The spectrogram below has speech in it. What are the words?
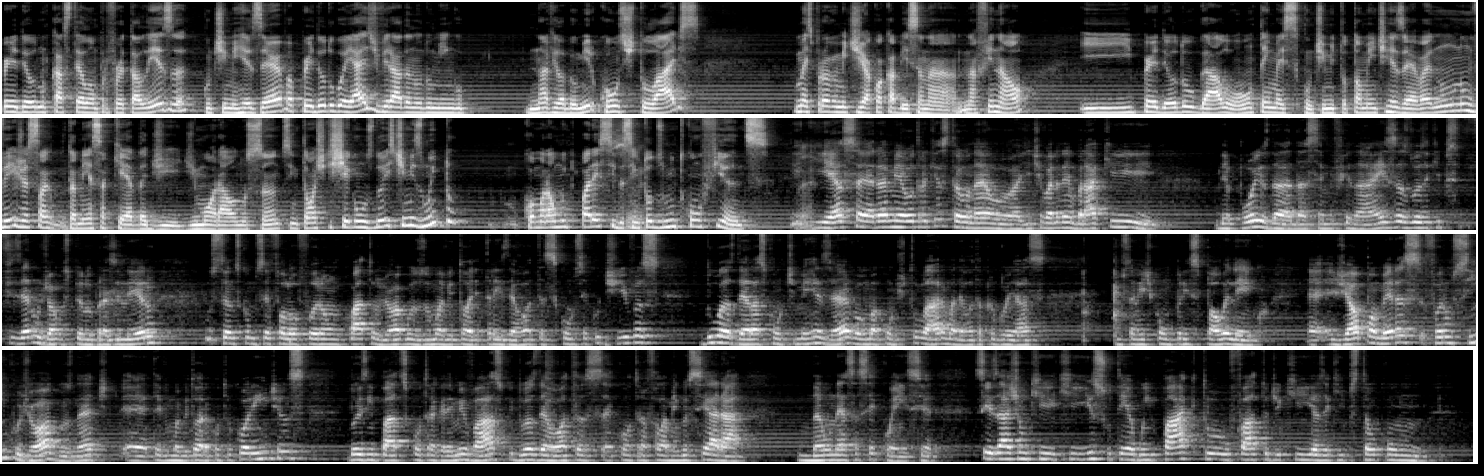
perdeu no Castelão pro Fortaleza, com time reserva, perdeu do Goiás de virada no domingo na Vila Belmiro, com os titulares, mas provavelmente já com a cabeça na, na final. E perdeu do Galo ontem, mas com time totalmente reserva. Eu não, não vejo essa, também essa queda de, de moral no Santos, então acho que chegam os dois times muito com a moral muito parecida, assim, todos muito confiantes. E, e, essa era a minha outra questão, né? A gente vale lembrar que depois da, das semifinais, as duas equipes fizeram jogos pelo brasileiro. O Santos, como você falou, foram quatro jogos, uma vitória e três derrotas consecutivas, duas delas com o time reserva, uma com titular, uma derrota para o Goiás, justamente com o principal elenco. É, já o Palmeiras foram cinco jogos, né? É, teve uma vitória contra o Corinthians, dois empates contra Grêmio e Vasco e duas derrotas é, contra Flamengo e Ceará, não nessa sequência. Vocês acham que, que isso tem algum impacto? O fato de que as equipes estão com,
